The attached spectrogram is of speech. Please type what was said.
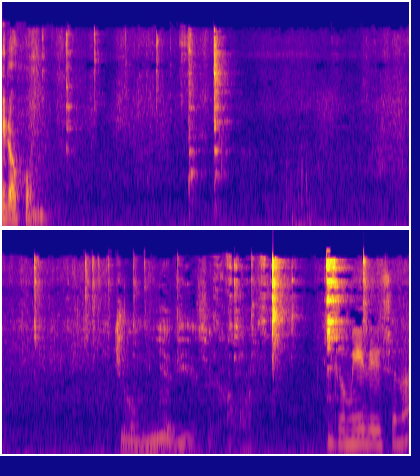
এরকম। জমিয়ে দিয়েছে খাবার জমিয়ে দিয়েছে না?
